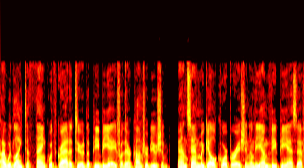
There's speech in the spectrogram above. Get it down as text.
I would like to thank with gratitude the PBA for their contribution and San Miguel Corporation and the MVPSF.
